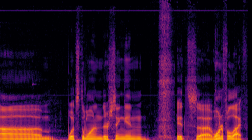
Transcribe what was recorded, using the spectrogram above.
Um, what's the one they're singing? It's uh, Wonderful Life.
